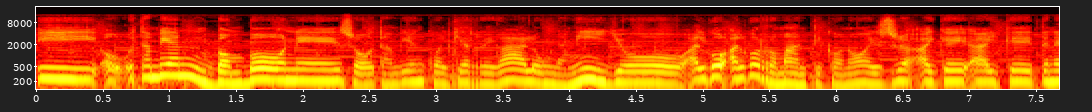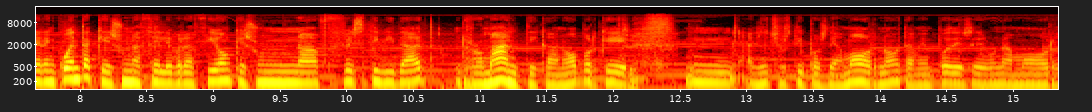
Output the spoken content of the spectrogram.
y o- también bombones o también cualquier regalo un anillo algo algo romántico no es hay que hay que tener en cuenta que es una celebración que es una festividad romántica no porque mm, hay muchos tipos de amor, ¿no? También puede ser un amor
